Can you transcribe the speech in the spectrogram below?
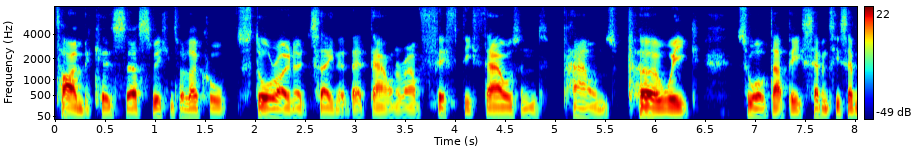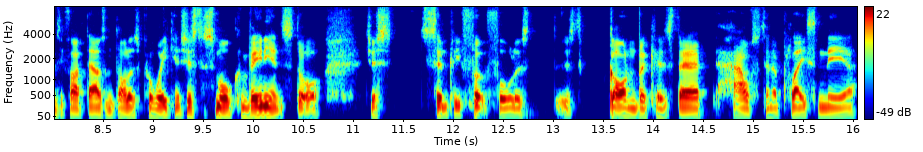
time because uh, speaking to a local store owner saying that they're down around £50,000 per week. So what would that be? Seventy, seventy-five thousand dollars per week. It's just a small convenience store. Just simply footfall is is gone because they're housed in a place near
